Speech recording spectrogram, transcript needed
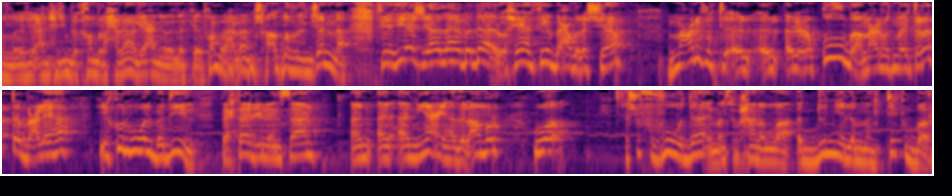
والله يعني حجيب لك خمر حلال يعني ولا كيف؟ خمر حلال إن شاء الله في الجنة. في في أشياء لها بدائل. وأحيانا في بعض الأشياء معرفة العقوبة معرفة ما يترتب عليها يكون هو البديل. فيحتاج الإنسان أن, أن يعي هذا الأمر. وشوفوا هو دائما سبحان الله الدنيا لما تكبر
